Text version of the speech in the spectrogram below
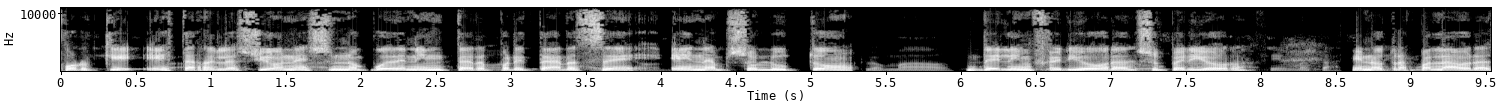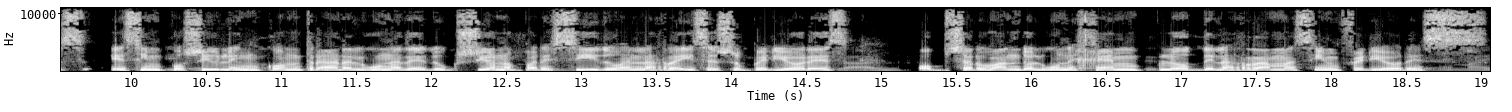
porque estas relaciones no pueden interpretarse en absoluto del inferior al superior. En otras palabras, es imposible encontrar alguna deducción o parecido en las raíces superiores observando algún ejemplo de las ramas inferiores.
